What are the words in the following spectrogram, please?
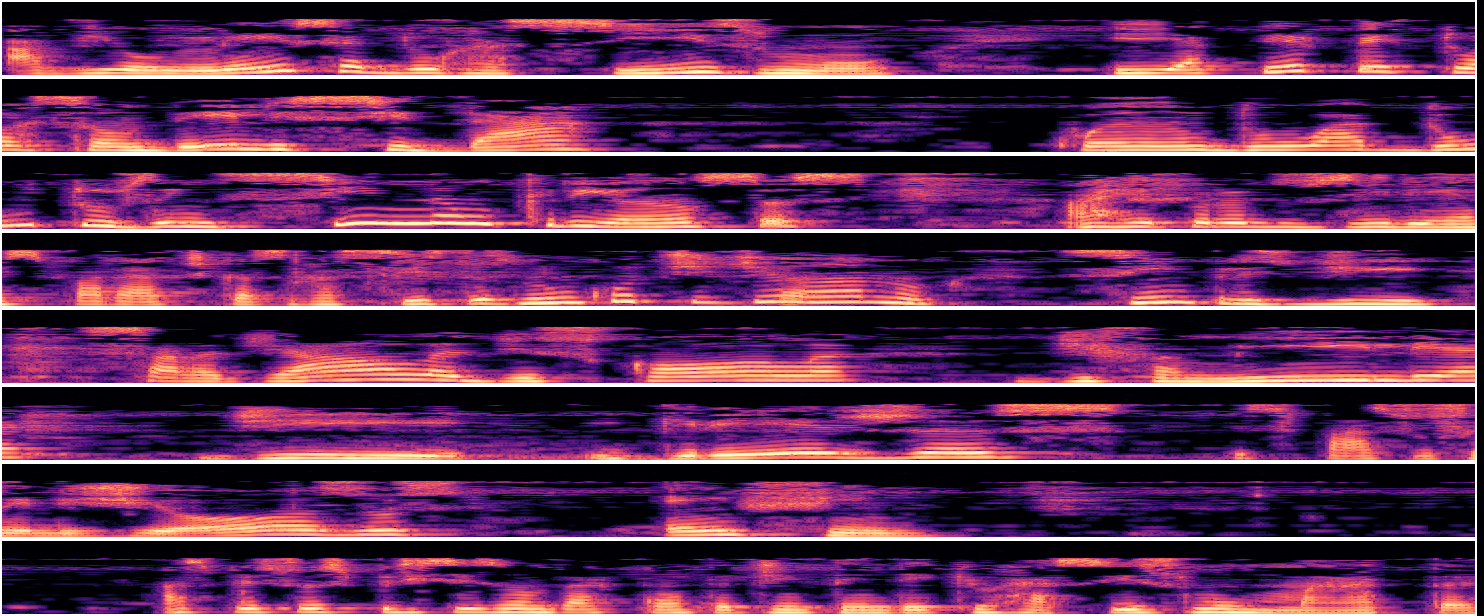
a violência do racismo e a perpetuação dele se dá quando adultos ensinam crianças a reproduzirem as práticas racistas num cotidiano simples de sala de aula, de escola, de família, de igrejas, espaços religiosos, enfim. As pessoas precisam dar conta de entender que o racismo mata.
